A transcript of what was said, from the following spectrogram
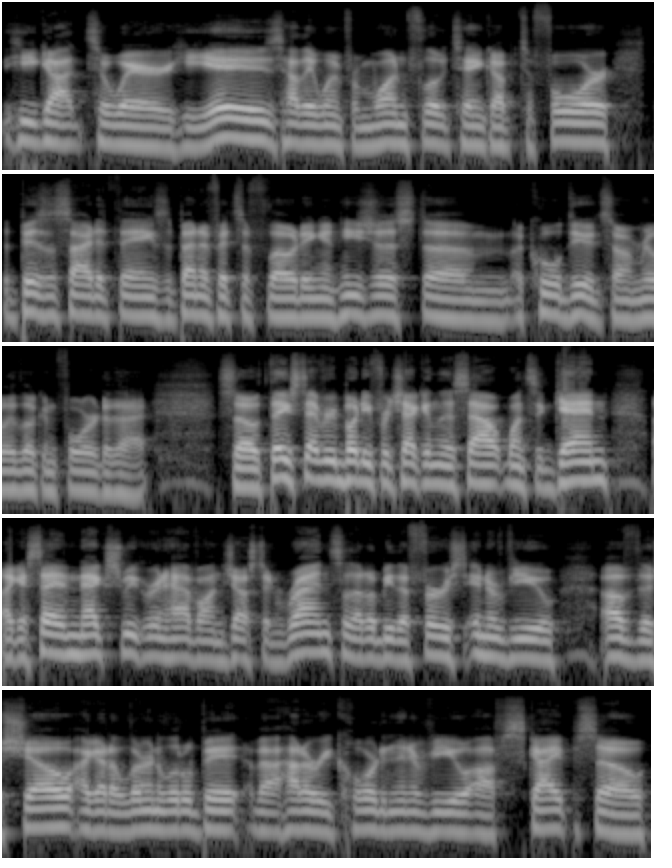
he got to where he is, how they went from one float tank up to four, the business side of things, the benefits of floating, and he's just um, a cool dude. So I'm really looking forward to that. So thanks to everybody for checking this out once again. Like I said, next week we're gonna have on Justin Wren, so that'll be the first interview of the show. I got to learn a little bit about how to record an interview off Skype, so.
